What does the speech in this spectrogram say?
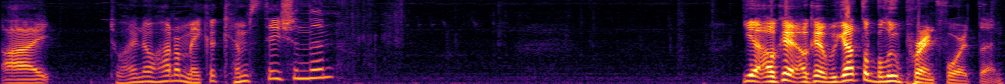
I do I know how to make a chem station then? Yeah, okay, okay, we got the blueprint for it then.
